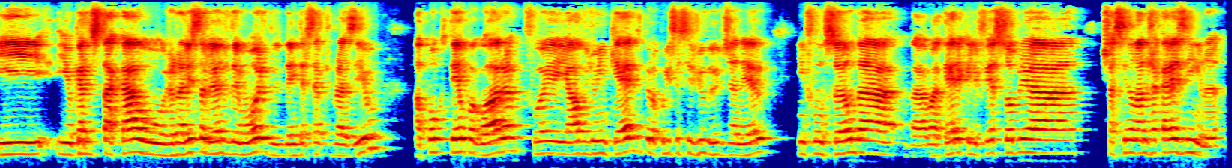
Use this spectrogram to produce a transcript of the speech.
E, e eu quero destacar o jornalista Leandro Demore, da Intercept Brasil, há pouco tempo agora foi alvo de um inquérito pela Polícia Civil do Rio de Janeiro em função da, da matéria que ele fez sobre a chacina lá no Jacarezinho, né?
